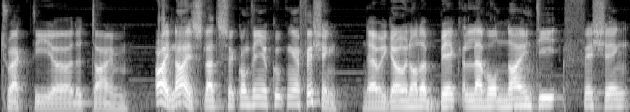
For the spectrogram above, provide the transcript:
track the uh, the time. Alright, nice. Let's uh, continue cooking and fishing. There we go, another big level 90 fishing.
